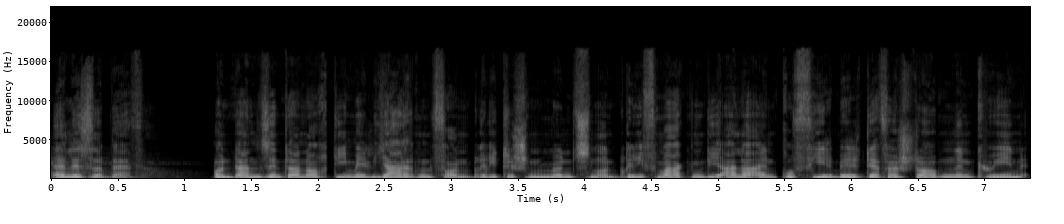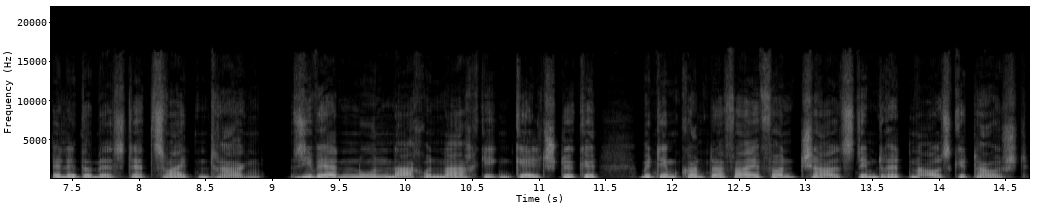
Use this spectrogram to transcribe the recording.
Elizabeth. Und dann sind da noch die Milliarden von britischen Münzen und Briefmarken, die alle ein Profilbild der verstorbenen Queen Elizabeth II. tragen. Sie werden nun nach und nach gegen Geldstücke mit dem Konterfei von Charles III. ausgetauscht.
